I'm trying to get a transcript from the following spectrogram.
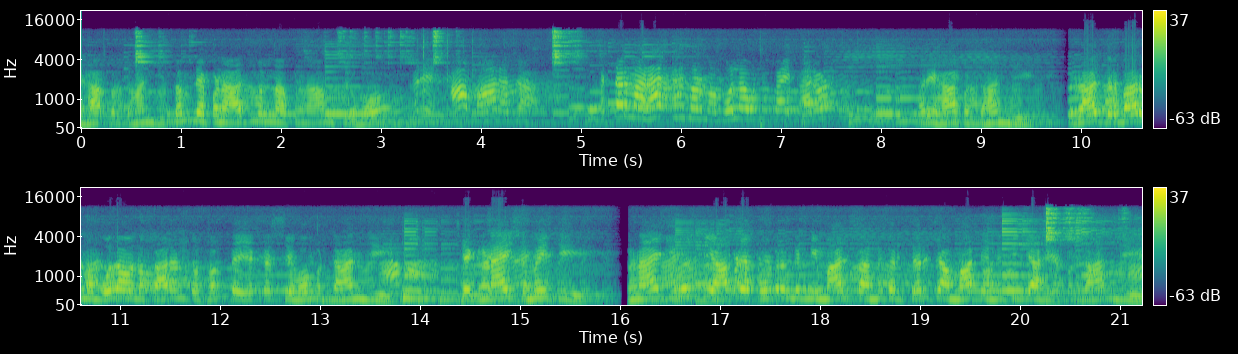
અરે હા પ્રધાનજી તમને પણ આજમલના પ્રણામ છે હો. અરે હા મહારાજા. અત્યારમાં રાજ દરબારમાં બોલાવવાનું કાંઈ કારણ? અરે હા પ્રધાનજી રાજ દરબારમાં બોલાવવાનું કારણ તો ફક્ત એક જ છે હો પ્રધાનજી. કે ઘણાય સમયથી ઘણાય દિવસથી આપણે પોકરણગઢની માલિકા નગર ચર્ચા માટે નથી ગયા હે પ્રધાનજી.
